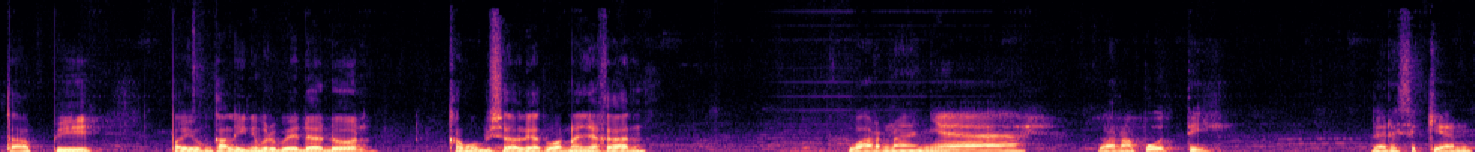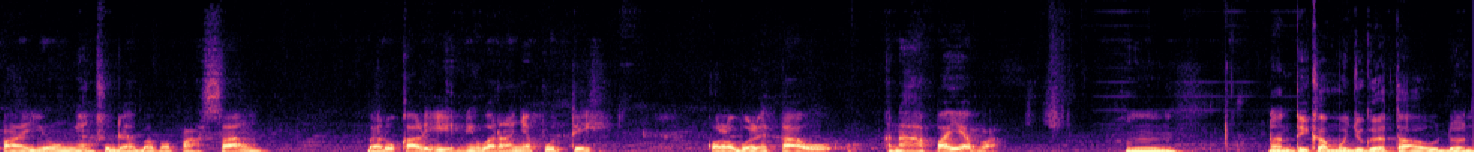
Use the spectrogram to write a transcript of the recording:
Tapi payung kali ini berbeda, Don. Kamu bisa lihat warnanya kan? Warnanya warna putih. Dari sekian payung yang sudah Bapak pasang, baru kali ini warnanya putih. Kalau boleh tahu, kenapa ya, Pak? Hmm, nanti kamu juga tahu, Don.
